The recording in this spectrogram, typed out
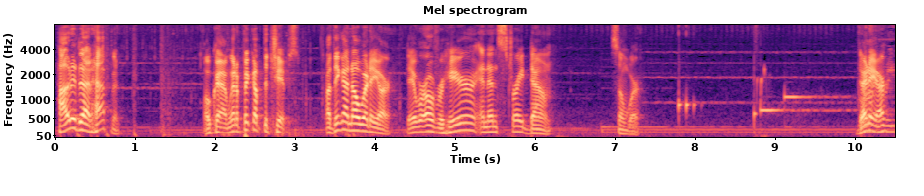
How did that happen? Okay, I'm gonna pick up the chips. I think I know where they are. They were over here and then straight down. Somewhere. There they are. Bribery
